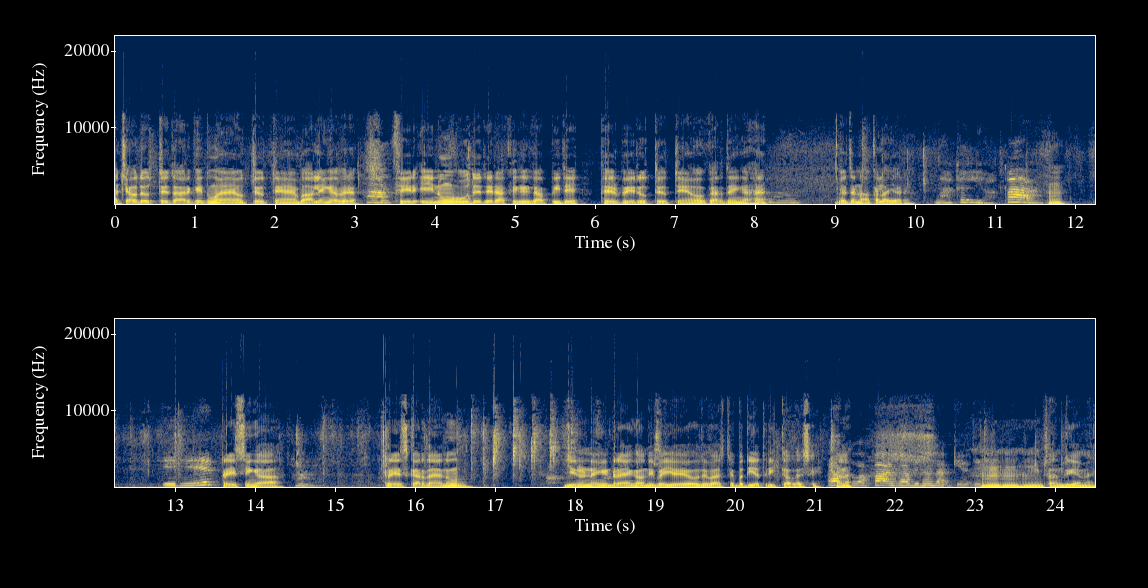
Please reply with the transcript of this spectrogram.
ਅੱਛਾ ਉਹਦੇ ਉੱਤੇ ਤਾਰ ਕੇ ਤੂੰ ਐ ਉੱਤੇ ਉੱਤੇ ਐ ਲੇਗਾ ਫਿਰ। ਫਿਰ ਇਹਨੂੰ ਉਹਦੇ ਤੇ ਰੱਖ ਕੇ ਕਾਪੀ ਤੇ ਫਿਰ ਫਿਰ ਉੱਤੇ ਉੱਤੇ ਉਹ ਕਰ ਦੇਗਾ ਹੈ? ਇਹ ਤਾਂ ਨਕਲ ਆ ਯਾਰ। ਨਾ ਕਰ ਲਿਆ ਪਾਪਾ ਹੂੰ। ਇਹ ਟ੍ਰੇਸਿੰਗ ਆ। ਹਾਂ। ਟ੍ਰੇਸ ਕਰਦਾ ਇਹਨੂੰ। ਜਿਹਨੂੰ ਨਹੀਂ ਡਰਾਇੰਗ ਆਉਂਦੀ ਬਈ ਇਹ ਉਹਦੇ ਵਾਸਤੇ ਵਧੀਆ ਤਰੀਕਾ ਵੈਸੇ ਹੈਨਾ? ਪਾਪਾ ਆ ਲੱਗ ਗਿਆ ਤੇ ਹੂੰ ਹੂੰ ਹੂੰ ਸਮਝ ਗਿਆ ਮੈਂ।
